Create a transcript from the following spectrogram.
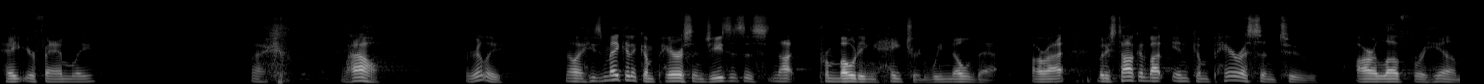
hate your family. Like, wow, really? No, he's making a comparison. Jesus is not promoting hatred. We know that, all right? But he's talking about in comparison to our love for him,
